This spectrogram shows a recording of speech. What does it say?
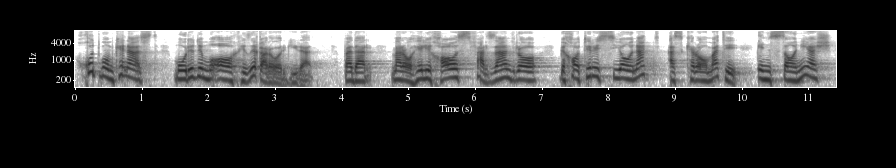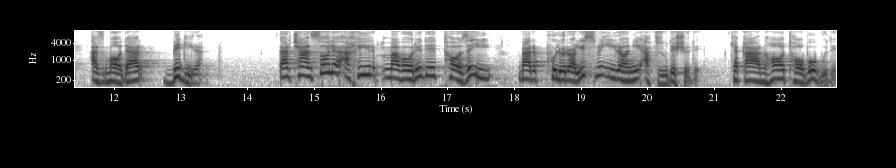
خود ممکن است مورد معاخذه قرار گیرد و در مراحل خاص فرزند را به خاطر سیانت از کرامت انسانیش از مادر بگیرند. در چند سال اخیر موارد تازه‌ای بر پلورالیسم ایرانی افزوده شده که قرنها تابو بوده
